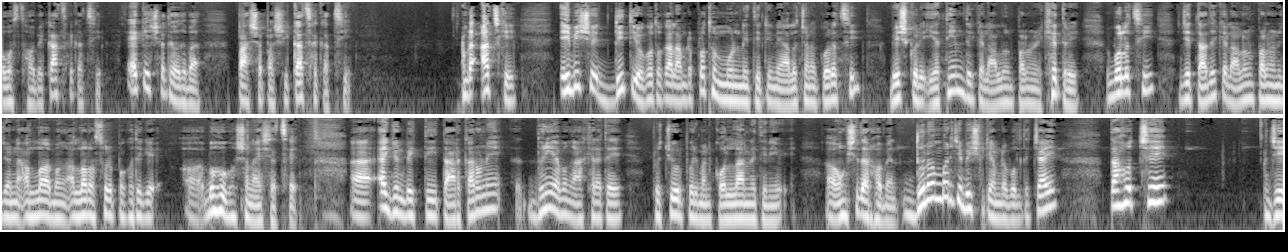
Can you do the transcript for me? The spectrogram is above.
অবস্থা হবে কাছাকাছি, একই সাথে অথবা পাশাপাশি কাছাকাছি। আমরা আজকে এই বিষয়ে দ্বিতীয় গতকাল আমরা প্রথম মূলনীতিটি নিয়ে আলোচনা করেছি। বেশ করে ইয়াতিমদেরকে লালন পালনের ক্ষেত্রে বলেছি যে তাদেরকে লালন পালনের জন্য আল্লাহ এবং আল্লাহ রসুলের পক্ষ থেকে বহু ঘোষণা এসেছে। একজন ব্যক্তি তার কারণে দুনিয়া এবং আখেরাতে প্রচুর পরিমাণ কল্যাণে তিনি অংশীদার হবেন। দু নম্বর যে বিষয়টি আমরা বলতে চাই, তা হচ্ছে যে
